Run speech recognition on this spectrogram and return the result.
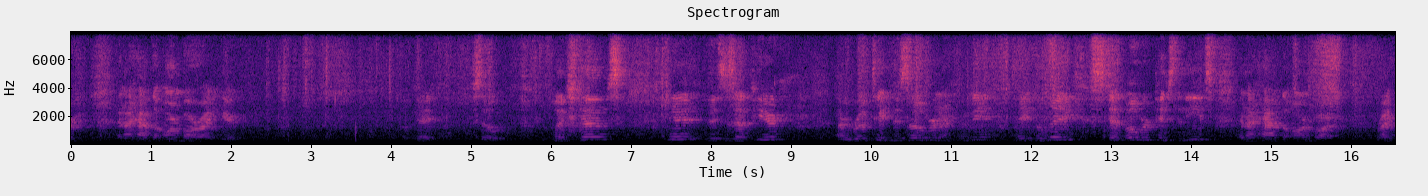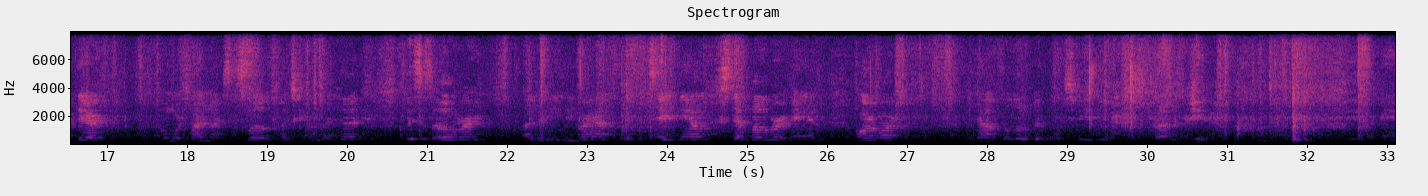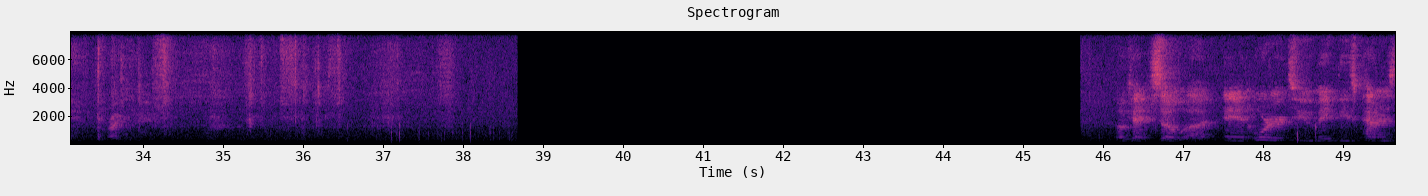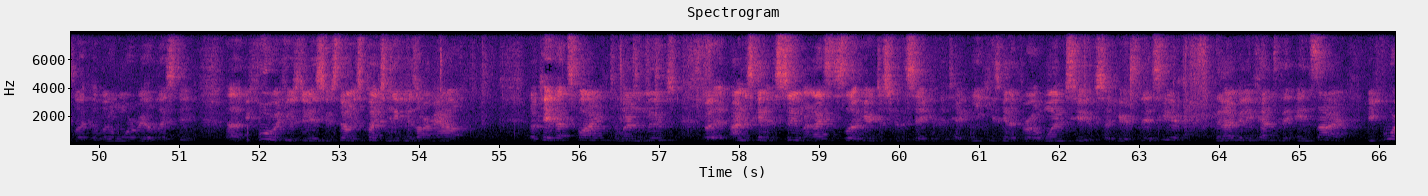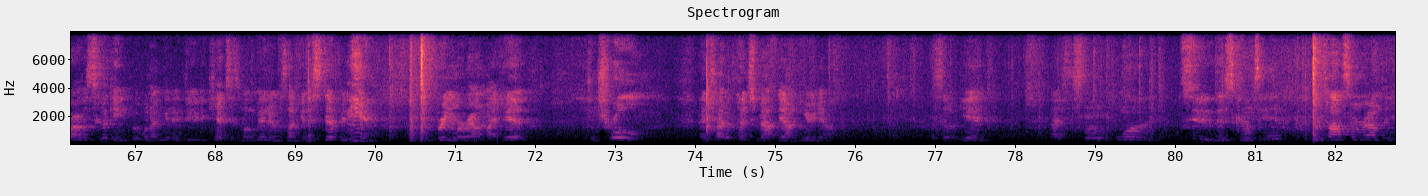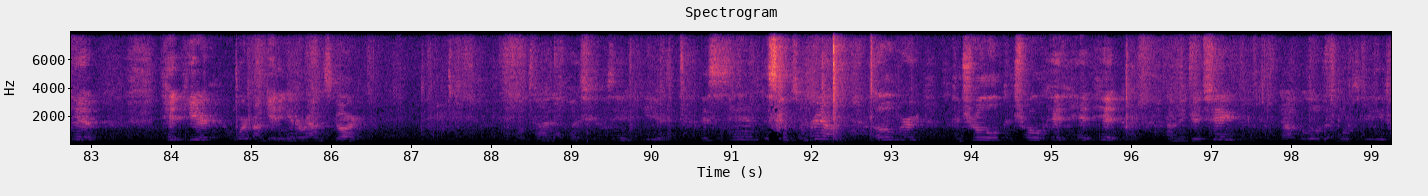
and I have the arm bar right here. Okay, so punch comes, hit, this is up here. I rotate this over and I come in, take the leg, step over, pinch the knees, and I have the arm bar right there. One more time, nice and slow. The punch comes, I hook. This is over, underneath the grab, take down, step over, and and now with a little bit more speed here. Right here. Okay, so uh, in order to make these patterns look a little more realistic, uh, before what he was doing is he was throwing his punch and leaving his arm out. Okay, that's fine to learn the moves, but I'm just going to assume nice and slow here just for the sake of the technique. He's going to throw a one, two. So here's this here. Then I'm going to come to the inside. Before I was hooking, but what I'm going to do to catch his momentum is I'm going to step in here, bring him around my hip, control, and try to punch him out down here now. So again, nice and slow. One, two. This comes in. Toss him around the hip. Hit here. Work on getting it around his guard. One time. That punch comes in here. This is in. This comes around. Over. Control. Control. Hit. Hit. Hit. I'm in good shape. Now a little bit more speed.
